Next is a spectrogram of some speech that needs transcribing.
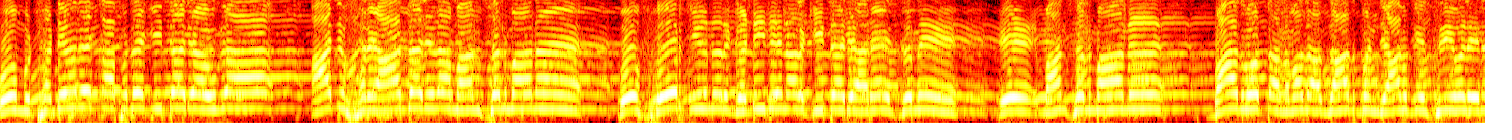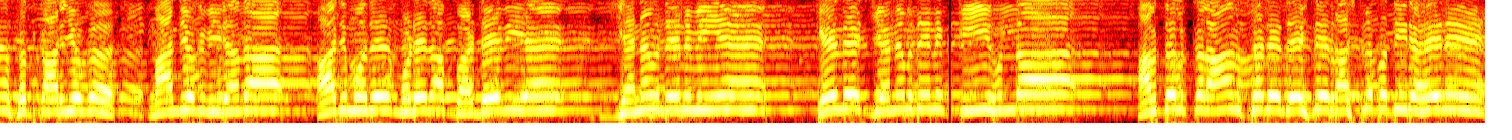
ਉਹ ਮੁਠੱਡਿਆਂ ਦੇ ਕੱਪ ਤੇ ਕੀਤਾ ਜਾਊਗਾ। ਅੱਜ ਫਰਿਆਦ ਦਾ ਜਿਹੜਾ ਮਾਨ ਸਨਮਾਨ ਹੈ, ਉਹ ਫੋਰਚੂਨਰ ਗੱਡੀ ਦੇ ਨਾਲ ਕੀਤਾ ਜਾ ਰਿਹਾ ਇਸ ਸਮੇਂ। ਇਹ ਮਾਨ ਸਨਮਾਨ, ਬਹੁਤ ਬਹੁਤ ਧੰਨਵਾਦ ਆਜ਼ਾਦ ਪੰਜਾਬ ਕੇਸਰੀ ਵਾਲੇ ਇਹਨਾਂ ਸਤਿਕਾਰਯੋਗ, ਮਾਨਯੋਗ ਵੀਰਾਂ ਦਾ। ਅੱਜ ਮੁੰਡੇ ਮੁੰਡੇ ਦਾ ਬਰਥਡੇ ਵੀ ਹੈ, ਜਨਮ ਦਿਨ ਵੀ ਹੈ। ਕਹਿੰਦੇ ਜਨਮ ਦਿਨ ਕੀ ਹੁੰਦਾ? ਅਬਦੁਲ ਕਲਾਮ ਸਾਡੇ ਦੇਸ਼ ਦੇ ਰਾਸ਼ਟਰਪਤੀ ਰਹੇ ਨੇ।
